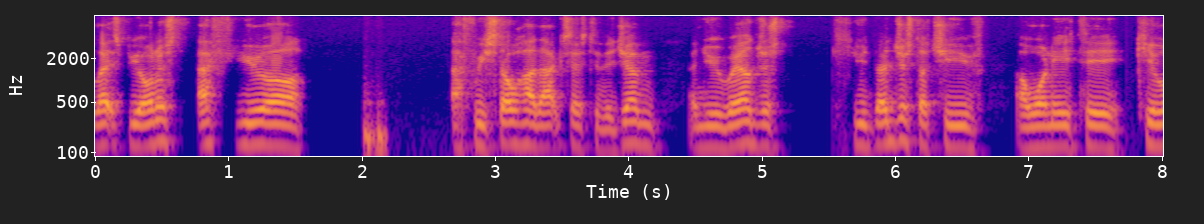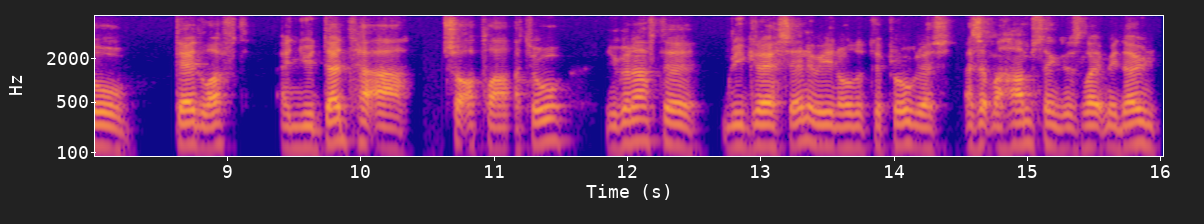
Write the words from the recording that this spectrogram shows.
let's be honest, if you are, if we still had access to the gym and you were just, you did just achieve a 180 kilo deadlift and you did hit a sort of plateau, you're going to have to regress anyway in order to progress. Is it my hamstrings that's let me down?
